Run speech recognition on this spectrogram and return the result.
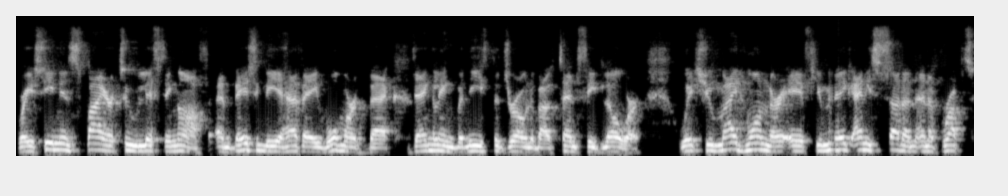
where you see an Inspire 2 lifting off, and basically you have a Walmart bag dangling beneath the drone about 10 feet lower, which you might wonder if you make any sudden and abrupt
